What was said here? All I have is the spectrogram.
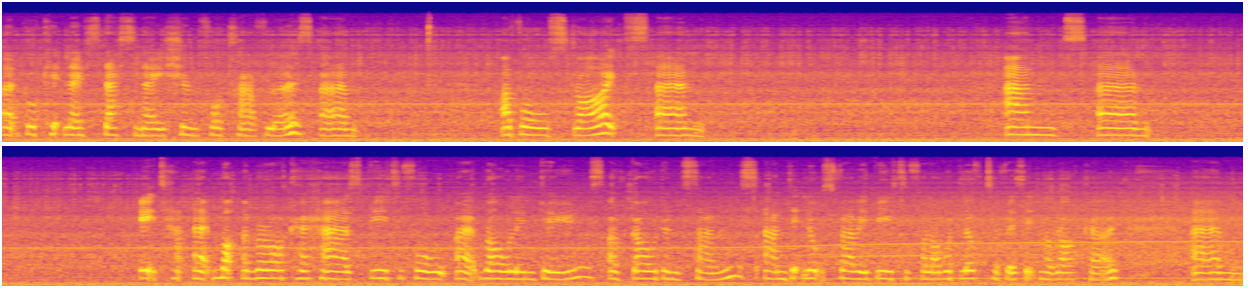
uh, bucket list destination for travellers um, of all stripes um, and um, it uh, Morocco has beautiful uh, rolling dunes of golden sands and it looks very beautiful. I would love to visit Morocco. Um,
